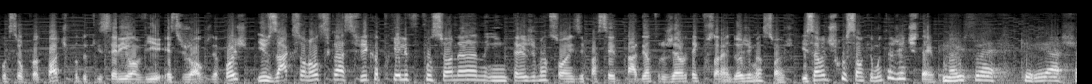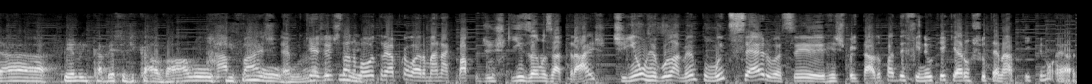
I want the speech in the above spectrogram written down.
por ser o protótipo do que seriam vir esses jogos depois. E o Zaxxon não se classifica porque ele funciona em três dimensões. E pra ser tá dentro do gênero tem que funcionar em duas dimensões. Isso é uma discussão que muita gente tem. Não, isso é querer achar pelo em cabeça de cavalo Rapaz, novo, é porque né? a gente tá numa outra época agora, mas na papo de uns 15 anos atrás, tinha um regulamento muito sério a ser respeitado pra definir o que, que era um shoot 'em up e o que, não era.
